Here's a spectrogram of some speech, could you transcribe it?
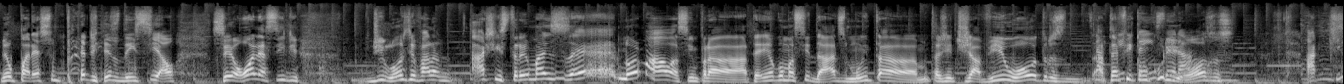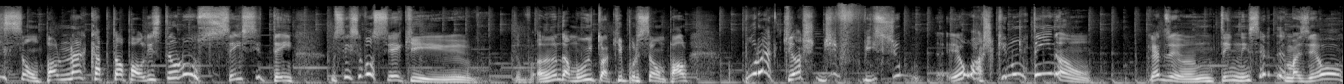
meu, parece um prédio residencial. Você olha assim de, de longe, você fala, acha estranho, mas é normal, assim, para até em algumas cidades, muita, muita gente já viu, outros até ficam tem, será? curiosos. Aqui em São Paulo, na capital paulista, eu não sei se tem. Não sei se você que anda muito aqui por São Paulo. Por aqui eu acho difícil. Eu acho que não tem, não. Quer dizer, eu não tenho nem certeza, mas eu,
